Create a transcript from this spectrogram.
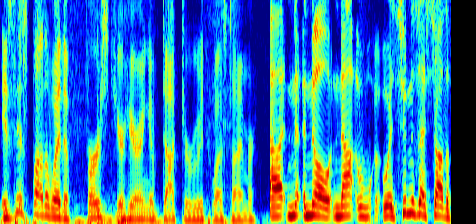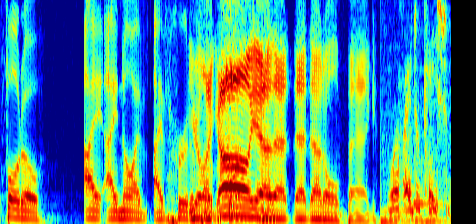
Is this, by the way, the first you're hearing of Dr. Ruth Westheimer? Uh, n- no, not w- as soon as I saw the photo, I I know I've I've heard You're of her like, before. oh yeah, that that that old bag. was education.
